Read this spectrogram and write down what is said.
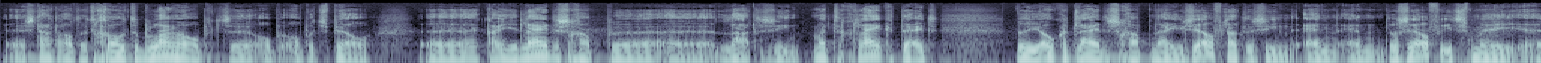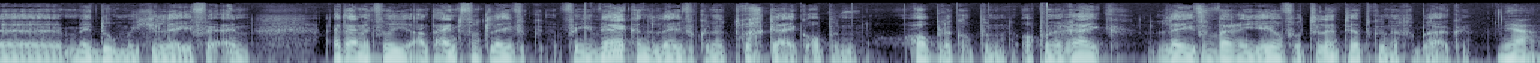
Er staan altijd grote belangen op het, uh, op, op het spel. Uh, kan je leiderschap uh, laten zien. Maar tegelijkertijd wil je ook het leiderschap naar jezelf laten zien. En, en er zelf iets mee, mee doen met je leven. En uiteindelijk wil je aan het eind van het leven, van je werkende leven, kunnen terugkijken op een, hopelijk op een, op een rijk leven waarin je heel veel talent hebt kunnen gebruiken. Ja,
